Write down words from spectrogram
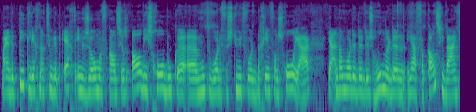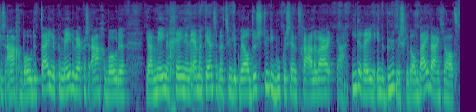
Maar de piek ligt natuurlijk echt in de zomervakantie. Als al die schoolboeken uh, moeten worden verstuurd voor het begin van het schooljaar Ja, en dan worden er dus honderden ja, vakantiebaantjes aangeboden, tijdelijke medewerkers aangeboden. Ja, menigeen in Emmen kent het natuurlijk wel, de studieboekencentrale, waar ja, iedereen in de buurt misschien wel een bijbaantje had.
